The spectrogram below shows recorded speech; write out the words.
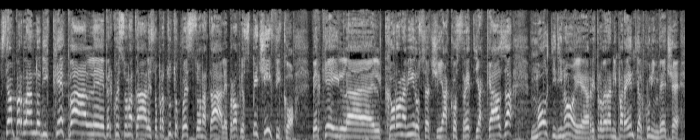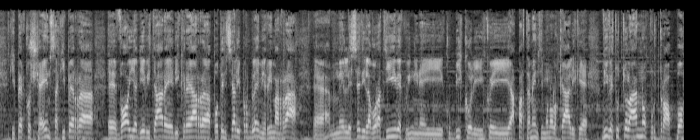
stiamo parlando di che palle per questo Natale, soprattutto questo Natale proprio specifico perché il, eh, il coronavirus ci ha costretti a casa, molti di noi eh, ritroveranno i parenti, alcuni invece chi per coscienza, chi per eh, eh, voglia di evitare di creare potenziali problemi rimarrà eh, nelle sedi lavorative, quindi nei cubicoli, quei appartamenti monolocali che vive tutto l'anno, purtroppo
